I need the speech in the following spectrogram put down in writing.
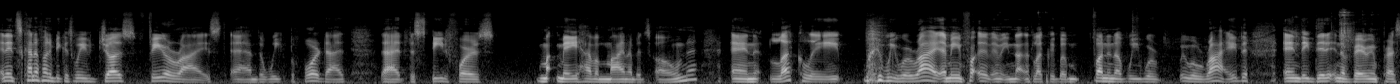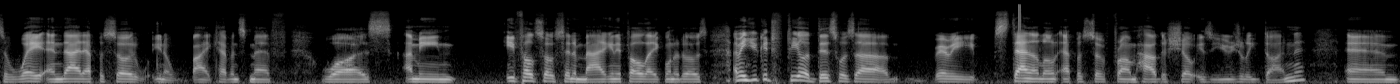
and it's kind of funny because we've just theorized um, the week before that that the speed force may have a mind of its own, and luckily we were right. I mean, I mean, not luckily, but fun enough, we were we were right, and they did it in a very impressive way. And that episode, you know, by Kevin Smith was, I mean, it felt so cinematic, and it felt like one of those. I mean, you could feel this was a very standalone episode from how the show is usually done, and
